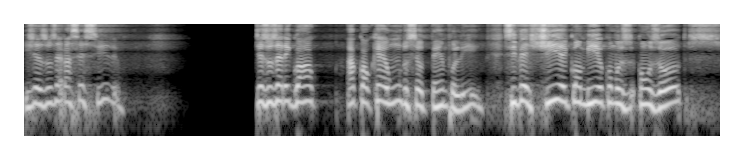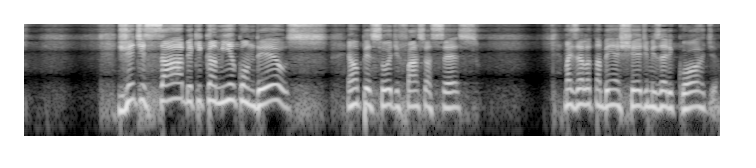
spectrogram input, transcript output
e Jesus era acessível. Jesus era igual a qualquer um do seu tempo ali, se vestia e comia como os, com os outros. Gente sábia que caminha com Deus é uma pessoa de fácil acesso, mas ela também é cheia de misericórdia.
